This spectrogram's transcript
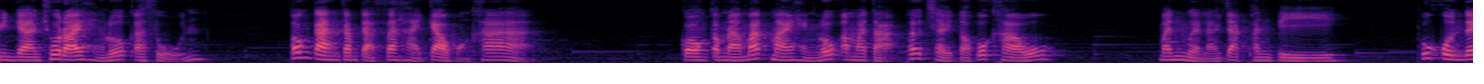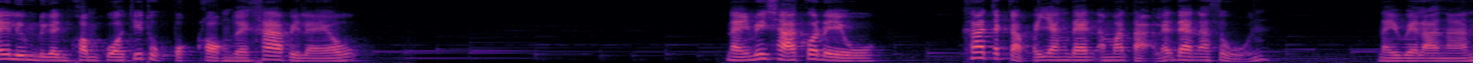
วิญญาณชั่วร้ายแห่งโลกอสูรต้องการกำจัดสหายเก่าของข้ากองกำลังมากมายแห่งโลกอมตะเพิกเฉยต่อพวกเขา มันเหมือนหลังจากพันปี ผู้คนได้ลืมเลือนความกลัวที่ถูกปกครองโดยข้าไปแล้ว ในไม่ช้าก็เร็ว ข้าจะกลับไปยังแดนอมตะและแดนอสูร ในเวลานั้น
